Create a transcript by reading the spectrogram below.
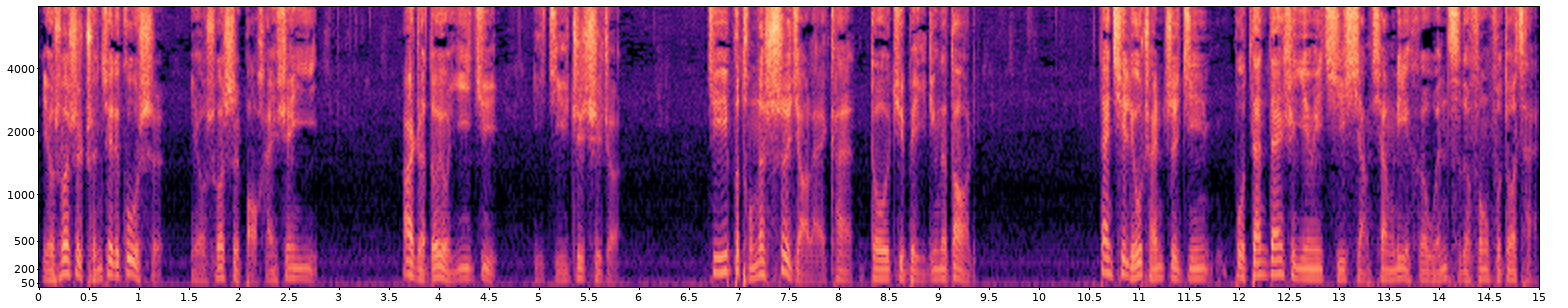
有说是纯粹的故事，有说是饱含深意，二者都有依据以及支持者。基于不同的视角来看，都具备一定的道理。但其流传至今，不单单是因为其想象力和文词的丰富多彩。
